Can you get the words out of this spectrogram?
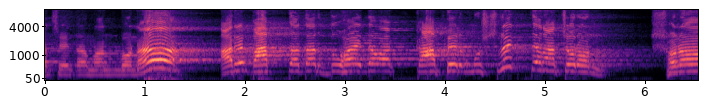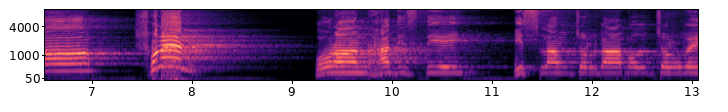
আছে এটা মানবো না। আরে বাপ দাদার দোহাই দেওয়া কাফের মুশরিকদের আচরণ শোনো, শোনেন। কোরআন, হাদিস দিয়েই ইসলাম চলবে, আমল চলবে।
